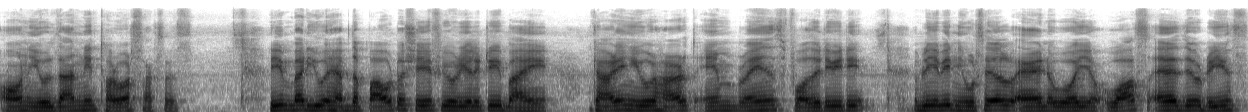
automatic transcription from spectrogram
on your journey toward success. Remember, you have the power to shape your reality by guarding your heart, embrace positivity, believe in yourself, and watch as your dreams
